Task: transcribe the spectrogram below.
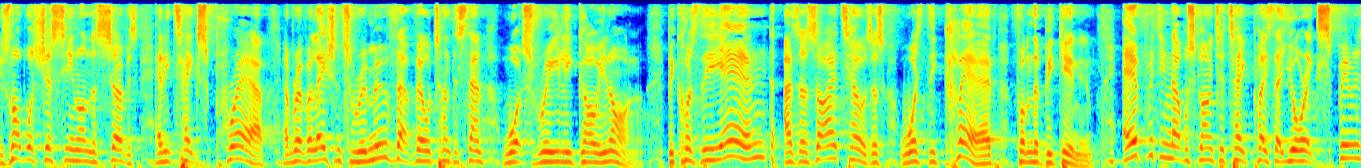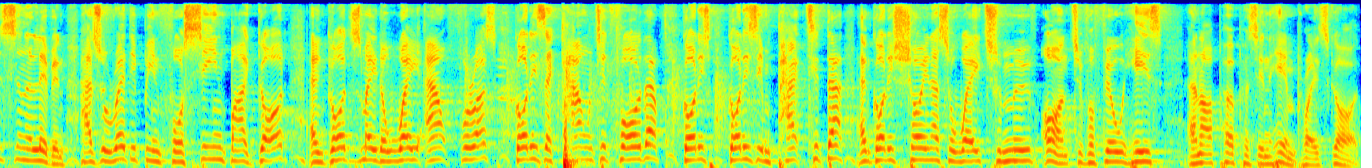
It's not what's just seen on the surface. And it takes prayer and revelation to remove that veil to understand what's really going on. Because the end, as Isaiah tells us, was declared from the beginning. Everything that was going to take place that you're experiencing and living has already been foreseen by God, and God has made a way out for us. God is accounted for that. God is God is impacted that, and God is showing us a way to move on to fulfill His and our purpose in Him. Praise God.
